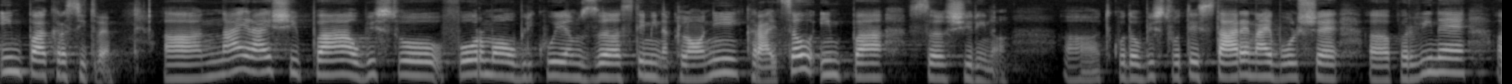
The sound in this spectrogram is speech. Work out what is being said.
in pa krasitve. najrajši pa v bistvu formo oblikujem z, s temi nakloni krajcev in pa s širino. Uh, tako da v bistvu te stare, najboljše uh, prvine uh,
